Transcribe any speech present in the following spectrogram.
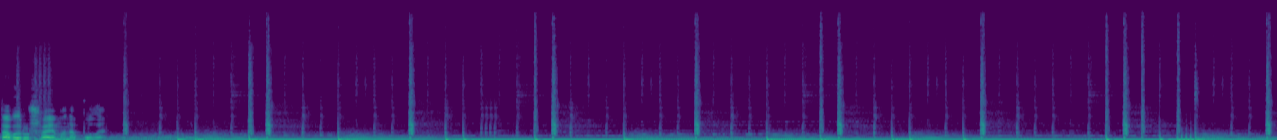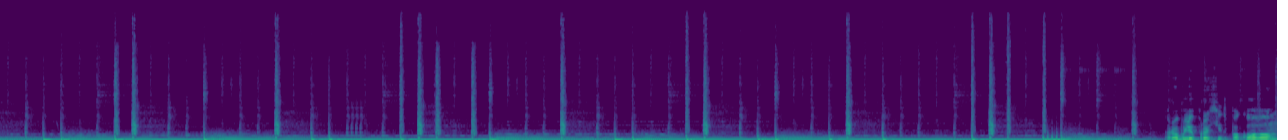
та вирушаємо на поле. Роблю прохід по колу,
